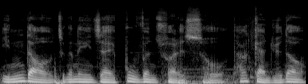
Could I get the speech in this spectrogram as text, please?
引导这个内在部分出来的时候，她感觉到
